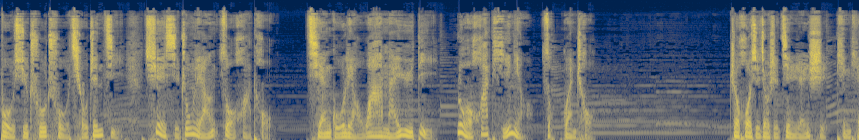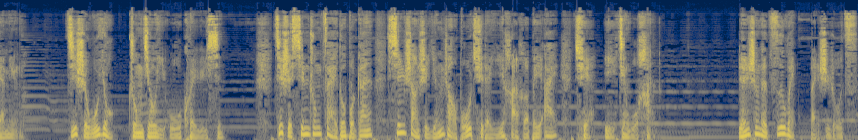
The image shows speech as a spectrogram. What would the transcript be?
不须出处求真迹，却喜忠良作画头。”千古了蛙埋玉地，落花啼鸟总关愁。这或许就是尽人事听天命了。即使无用，终究已无愧于心；即使心中再多不甘，心上是萦绕不去的遗憾和悲哀，却已经无憾了。人生的滋味本是如此，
